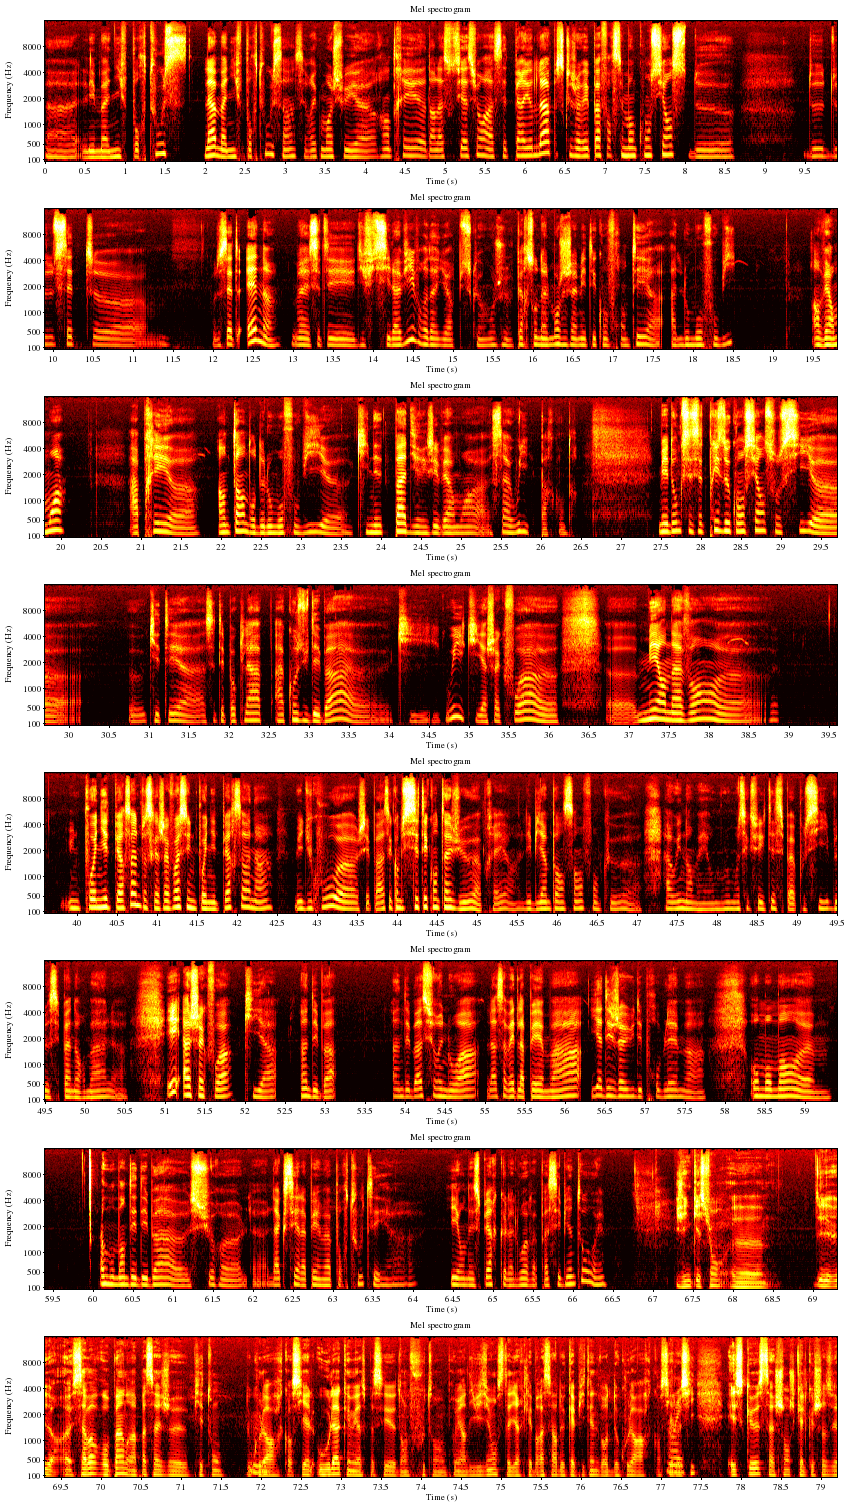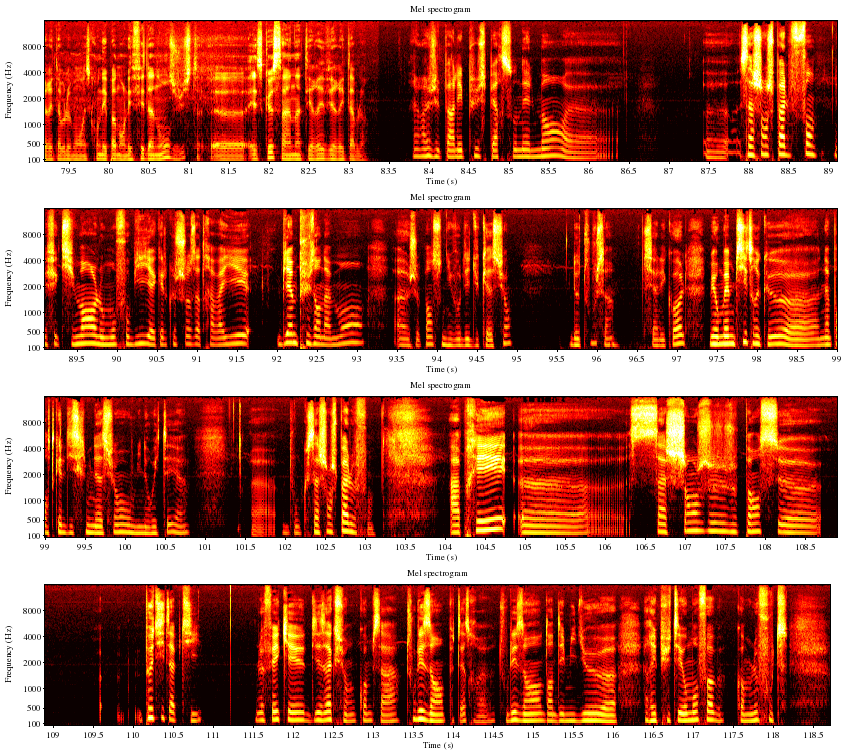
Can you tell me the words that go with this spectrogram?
Euh, les manifs pour tous. La manif pour tous, hein, c'est vrai que moi je suis rentrée dans l'association à cette période-là parce que j'avais pas forcément conscience de, de, de cette, de cette haine. Mais c'était difficile à vivre d'ailleurs, puisque moi je, personnellement j'ai jamais été confrontée à, à de l'homophobie envers moi. Après, entendre de l'homophobie euh, qui n'est pas dirigée vers moi, ça oui, par contre. Mais donc c'est cette prise de conscience aussi euh, euh, qui était à cette époque-là à cause du débat, qui, oui, qui à chaque fois met en avant une poignée de personnes, parce qu'à chaque fois c'est une poignée de personnes. hein. Mais du coup, euh, je sais pas, c'est comme si c'était contagieux. Après, euh, les bien-pensants font que euh, ah oui non mais l'homosexualité c'est pas possible, c'est pas normal. euh. Et à chaque fois qu'il y a un débat, un débat sur une loi, là ça va être la PMA. Il y a déjà eu des problèmes euh, au moment. au moment des débats sur la- l'accès à la PMA pour toutes et, et on espère que la loi va passer bientôt. J'ai une question. Euh, euh, savoir repeindre un passage euh, piéton de Mhm. couleur arc-en-ciel, ou là, comme il va se passer dans le foot en première division, c'est-à-dire que les brassards de capitaine vont être de couleur arc-en-ciel Oui. aussi, est-ce que ça change quelque chose véritablement? Est-ce qu'on n'est pas dans l'effet d'annonce juste Euh, Est-ce que ça a un intérêt véritable? Alors je vais parler plus personnellement. euh, euh, ça change pas le fond. Effectivement, l'homophobie, il y a quelque chose à travailler bien plus en amont, je pense au niveau de l'éducation de tous. hein. C'est à l'école, mais au même titre que euh, n'importe quelle discrimination ou minorité. hein. Euh, donc ça change pas le fond. Après, euh, ça change, je pense, petit à petit le fait qu'il y ait des actions comme ça, tous les ans, peut-être tous les ans, dans des milieux réputés homophobes, comme le foot,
